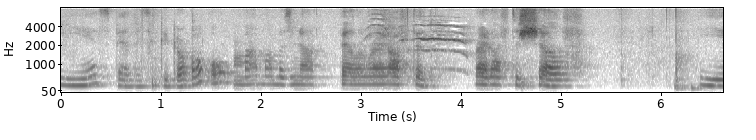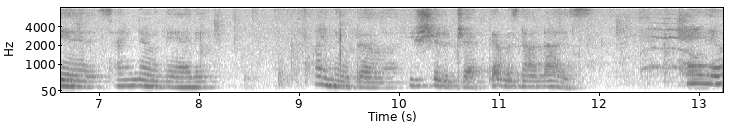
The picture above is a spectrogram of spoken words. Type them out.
Yes, Bella's a good girl. Oh, oh, my mama's knocked Bella right off the right off the shelf. Yes, I know, Natty. I know, Bella. You should object. That was not nice. Hello,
